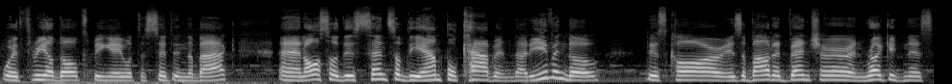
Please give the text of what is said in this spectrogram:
with three adults being able to sit in the back, and also this sense of the ample cabin that even though this car is about adventure and ruggedness,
